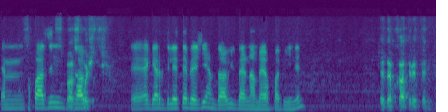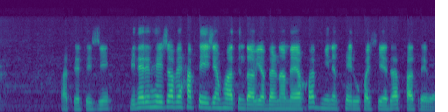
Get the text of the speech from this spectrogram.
em dixwazin Spas daw- hoştur. e, eger bi dilê te bejî em dawî bernameya xwe bînin Edep hatire tenga. Hatê te jî bînerin hêja vê hefteyê jî em hatin dawiya bernameya xwe bimînin xêr û xweşiyê de fatirê we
